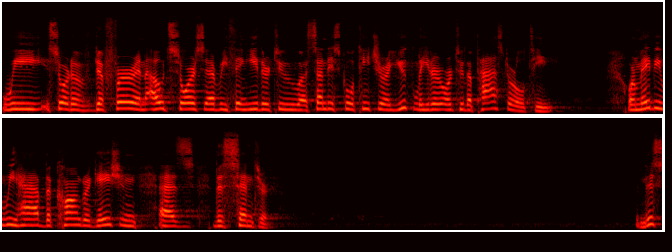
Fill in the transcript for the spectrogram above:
we sort of defer and outsource everything either to a Sunday school teacher, a youth leader, or to the pastoral team. Or maybe we have the congregation as the center. And this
